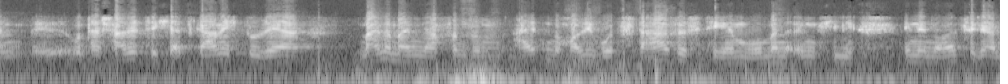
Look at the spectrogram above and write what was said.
äh, unterscheidet sich jetzt gar nicht so sehr meiner Meinung nach von so einem alten Hollywood-Star-System, wo man irgendwie in den 90ern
